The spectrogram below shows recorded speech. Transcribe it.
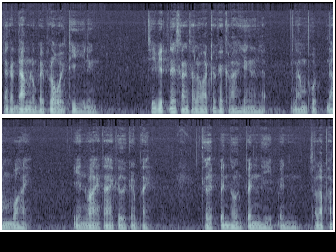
แล้วก็ดำลงไปโผล่อีกที่หนึ่งชีวิตในสังสารวัฏก็คล้ายๆอย่างนั้นแหละ ดำผุดดำว่ายเวียนว่ายตายเกิดกันไป เกิดเป็นโน่นเป็นนี่เป็นสารพัด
